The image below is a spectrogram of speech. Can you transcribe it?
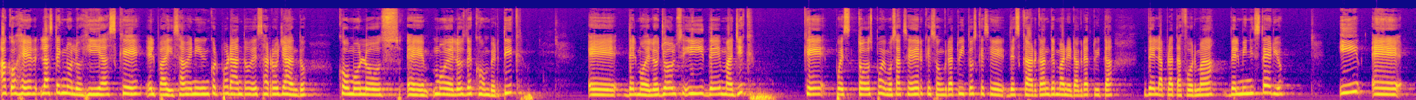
acoger las tecnologías que el país ha venido incorporando, desarrollando, como los eh, modelos de Convertic, eh, del modelo JOLS y de Magic, que pues todos podemos acceder, que son gratuitos, que se descargan de manera gratuita de la plataforma del Ministerio y eh,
